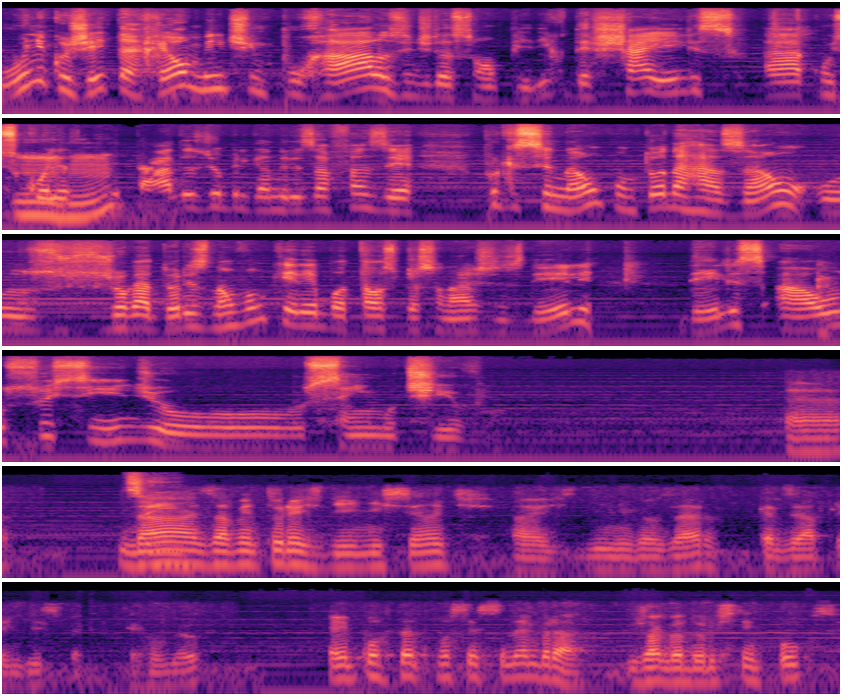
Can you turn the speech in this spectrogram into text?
O único jeito é realmente empurrá-los em direção ao perigo, deixar eles ah, com escolhas Uhum. limitadas e obrigando eles a fazer. Porque senão, com toda razão, os jogadores não vão querer botar os personagens dele, deles ao suicídio sem motivo. Nas aventuras de iniciante, as de nível zero, quer dizer, aprendiz, erro meu, é importante você se lembrar: os jogadores têm poucos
